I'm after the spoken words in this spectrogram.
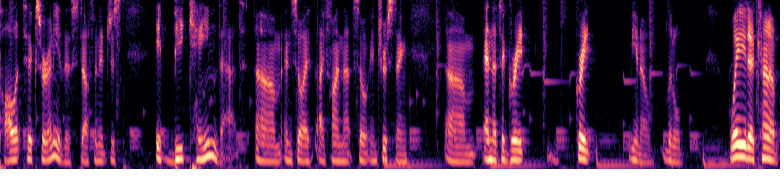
politics or any of this stuff. And it just it became that. Um, and so I, I find that so interesting. Um, and that's a great great you know little way to kind of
